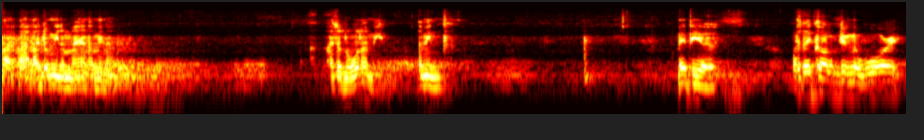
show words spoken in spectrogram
I, I, I don't mean a man, I mean a. I don't know what I mean. I mean. Maybe a. What do they call them during the war?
